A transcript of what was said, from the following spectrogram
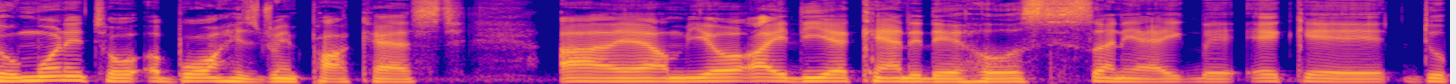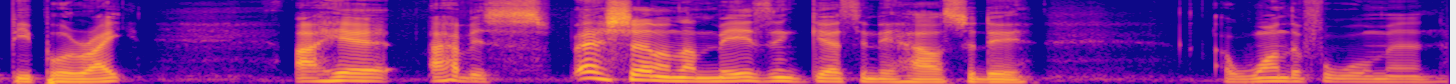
Good morning to a Boy and His Dream podcast. I am your idea candidate host, Sunny Aigbe, aka Do People Right. I hear I have a special and amazing guest in the house today. A wonderful woman,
